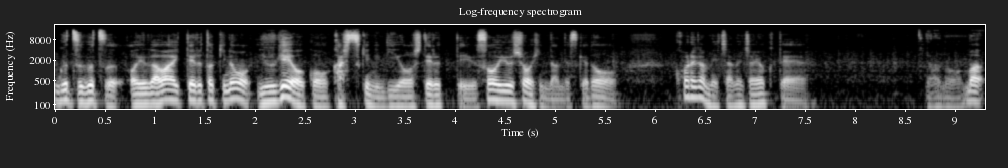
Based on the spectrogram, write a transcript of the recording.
う、ぐつぐつお湯が沸いてる時の湯気をこう加湿器に利用してるっていう、そういう商品なんですけど、これがめちゃめちゃ良くて、あの、まあ、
